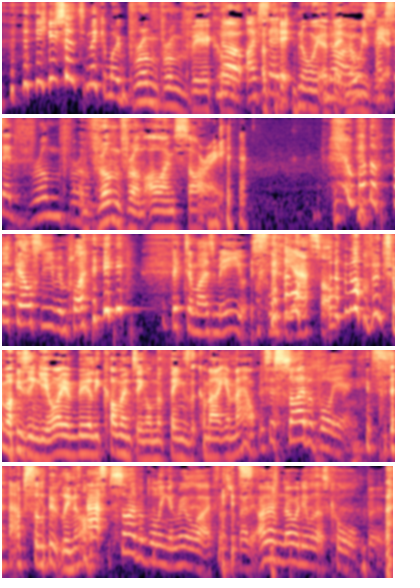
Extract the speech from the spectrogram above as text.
you said to make my brum brum vehicle No, I said a bit, noi- a no. bit noisier. I said vroom vroom. Vrum vrum, oh, I'm sorry. what the fuck else have you been playing? Victimize me, you sleepy asshole. I'm not victimizing you, I am merely commenting on the things that come out your mouth. This is cyberbullying. It's absolutely not. At cyberbullying in real life. That's what that is. I don't have no idea what that's called, but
